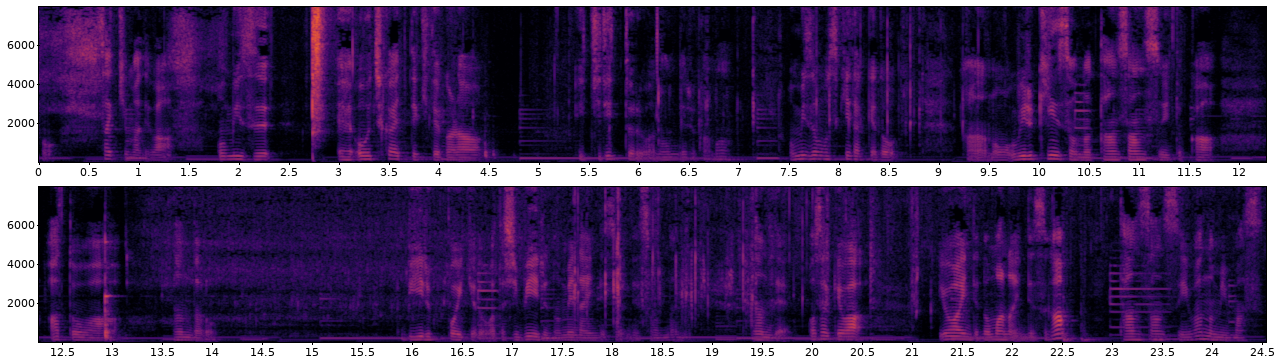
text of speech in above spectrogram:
そう。さっきまではお水、えー、お家帰ってきてから1リットルは飲んでるかな。お水も好きだけどあのウィルキンソンの炭酸水とかあとはなんだろう。ビールっぽいけど私ビール飲めないんですよねそんなに。なんでお酒は弱いんで飲まないんですが炭酸水は飲みます。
